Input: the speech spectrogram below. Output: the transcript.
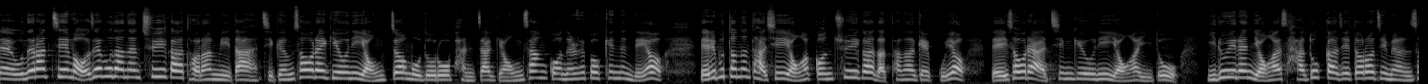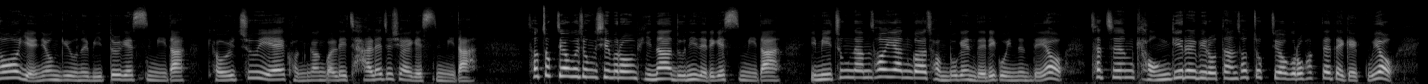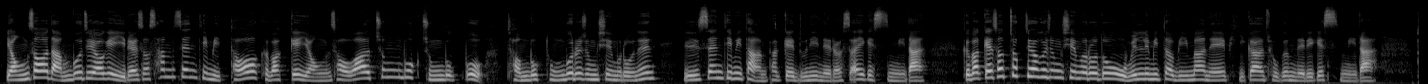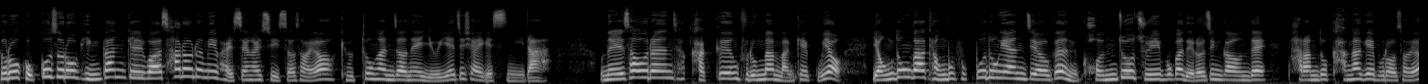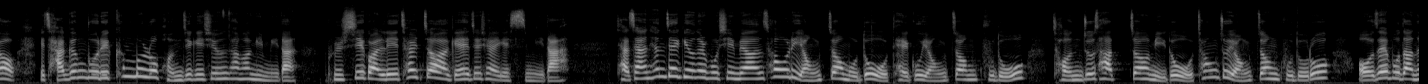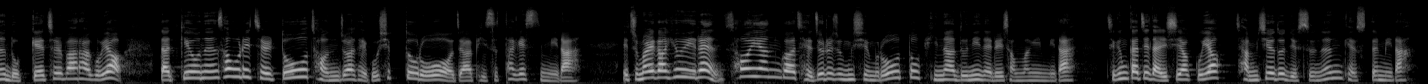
네, 오늘 아침 어제보다는 추위가 덜합니다. 지금 서울의 기온이 0.5도로 반짝 영상권을 회복했는데요. 내일부터는 다시 영하권 추위가 나타나겠고요. 내일 서울의 아침 기온이 영하 2도, 일요일은 영하 4도까지 떨어지면서 예년 기온을 밑돌겠습니다. 겨울 추위에 건강 관리 잘 해주셔야겠습니다. 서쪽 지역을 중심으로 비나 눈이 내리겠습니다. 이미 충남 서해안과 전북엔 내리고 있는데요. 차츰 경기를 비롯한 서쪽 지역으로 확대되겠고요. 영서 남부 지역에 1에서 3cm, 그 밖에 영서와 충북 중북부, 전북 동부를 중심으로는 1cm 안팎의 눈이 내려 쌓이겠습니다. 그 밖에 서쪽 지역을 중심으로도 5mm 미만의 비가 조금 내리겠습니다. 도로 곳곳으로 빙판길과 살얼음이 발생할 수 있어서요. 교통 안전에 유의해 주셔야겠습니다. 오늘 서울은 가끔 구름만 많겠고요. 영동과 경북 북부 동해안 지역은 건조주의보가 내려진 가운데 바람도 강하게 불어서요. 작은 불이 큰 불로 번지기 쉬운 상황입니다. 불씨 관리 철저하게 해주셔야겠습니다. 자세한 현재 기온을 보시면 서울이 0.5도, 대구 0.9도, 전주 4.2도, 청주 0.9도로 어제보다는 높게 출발하고요. 낮 기온은 서울이 7도, 전주와 대구 10도로 어제와 비슷하겠습니다. 주말과 휴일엔 서해안과 제주를 중심으로 또 비나 눈이 내릴 전망입니다. 지금까지 날씨였고요. 잠시 후에도 뉴스는 계속됩니다.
